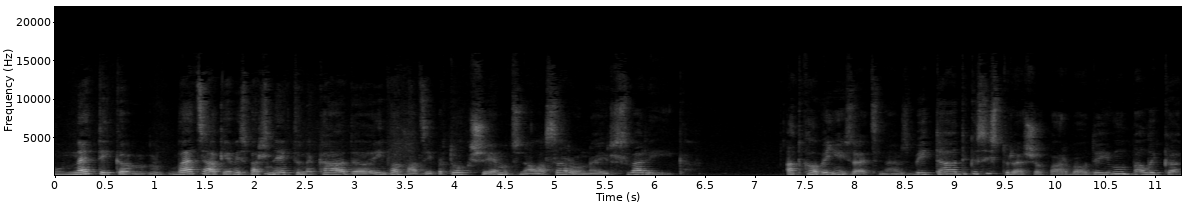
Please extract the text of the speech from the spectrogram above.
Un netika vecākiem vispār sniegta nekāda informācija par to, ka šī emocionālā saruna ir svarīga. Atkal viņu izaicinājums bija tādi, kas izturēja šo pārbaudījumu un palika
